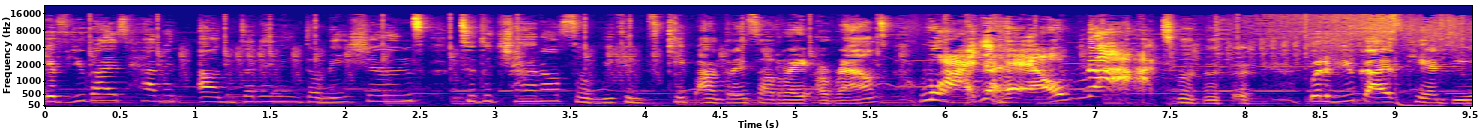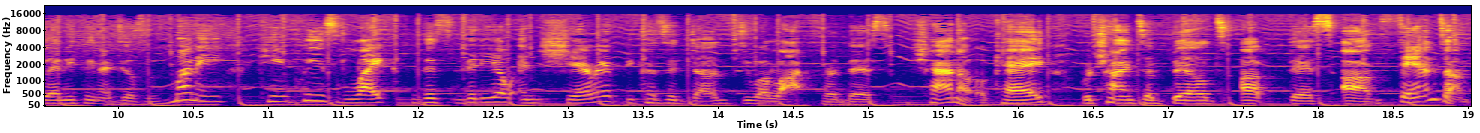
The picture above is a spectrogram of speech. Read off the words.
if you guys haven't um, done any donations to the channel so we can keep Andres El Rey around why the hell not but if you guys can't do anything that deals with money can you please like this video and share it because it does do a lot for this channel, okay? We're trying to build up this um, fandom.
